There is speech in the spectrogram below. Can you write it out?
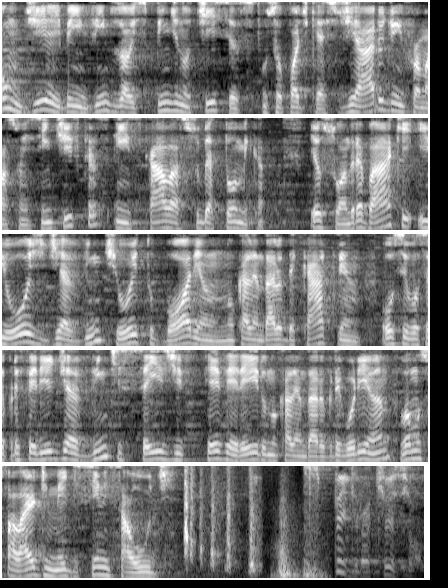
Bom dia e bem-vindos ao Spin de Notícias, o seu podcast diário de informações científicas em escala subatômica. Eu sou André Bach e hoje, dia 28 Borean no calendário Decatrian, ou se você preferir, dia 26 de fevereiro no calendário gregoriano, vamos falar de medicina e saúde. Speed Notícias.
